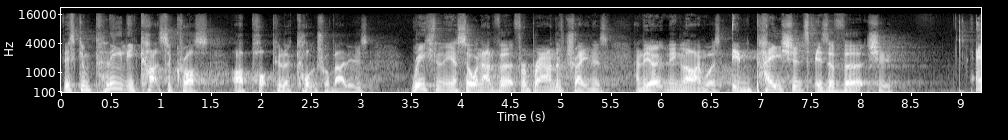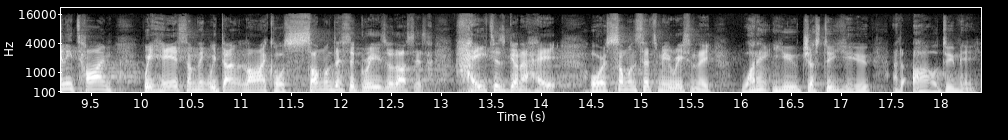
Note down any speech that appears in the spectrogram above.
This completely cuts across our popular cultural values. Recently, I saw an advert for a brand of trainers, and the opening line was Impatience is a virtue. Anytime we hear something we don't like, or someone disagrees with us, it's haters gonna hate, or as someone said to me recently, why don't you just do you and I'll do me?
